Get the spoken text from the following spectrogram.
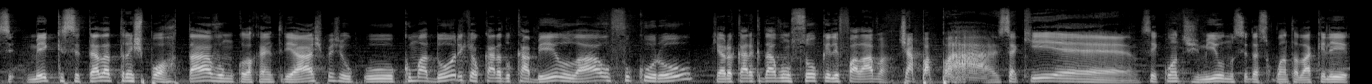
se- meio que se teletransportar, vamos colocar entre aspas. O, o Kumadori, que é o cara do cabelo lá, o Fukurou, que era o cara que dava um soco ele falava Tchapapá, isso aqui é não sei quantos mil, não sei das quantas lá, que ele,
